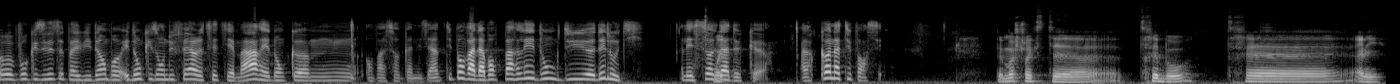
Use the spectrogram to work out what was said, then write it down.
Euh, Pour cuisiner, c'est pas évident. Bon, et donc, ils ont dû faire le septième art. Et donc, euh, on va s'organiser un petit peu. On va d'abord parler donc du, euh, d'Élodie, les soldats Ouais. de cœur. Alors, qu'en as-tu pensé? Mais moi, je trouvais que c'était euh, très beau, très... Allez,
